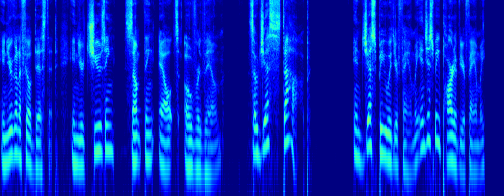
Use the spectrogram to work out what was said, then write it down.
and you're going to feel distant and you're choosing something else over them. So just stop and just be with your family and just be part of your family.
